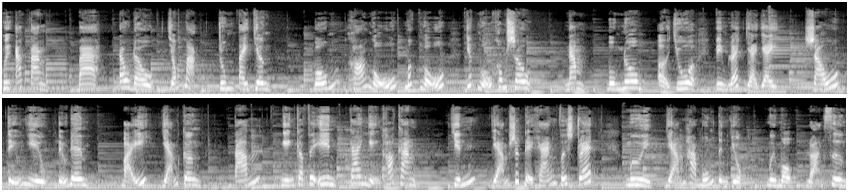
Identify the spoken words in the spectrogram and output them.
huyết áp tăng. 3. Đau đầu, chóng mặt, run tay chân. 4. Khó ngủ, mất ngủ, giấc ngủ không sâu. 5. Buồn nôn, ở chua, viêm loét dạ dày. 6. Tiểu nhiều, tiểu đêm. 7. Giảm cân. 8. Nghiện caffeine, cai nghiện khó khăn. 9. Giảm sức đề kháng với stress. 10. Giảm ham muốn tình dục 11. Loãng xương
